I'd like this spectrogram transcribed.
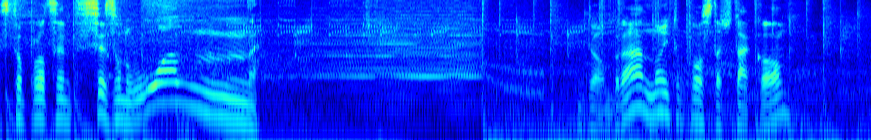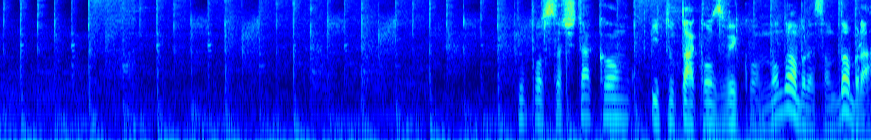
100% Season 1. Dobra, no i tu postać taką. Tu postać taką i tu taką zwykłą. No dobre są, dobra.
